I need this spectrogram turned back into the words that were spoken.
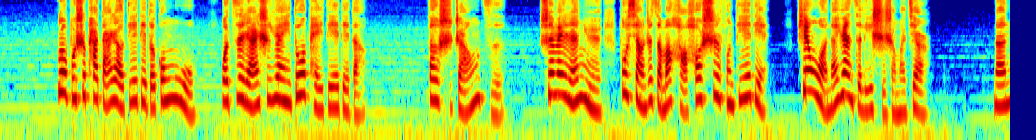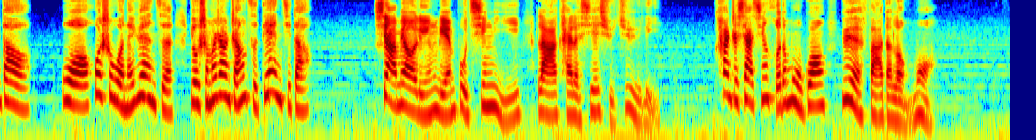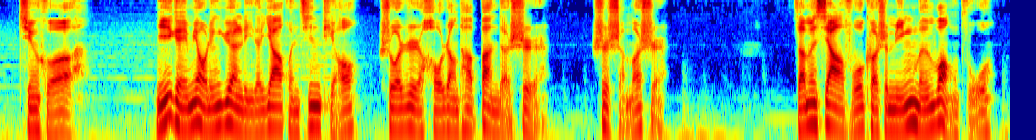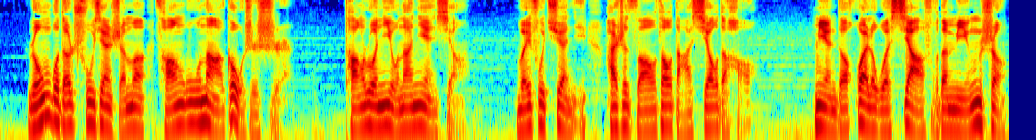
若不是怕打扰爹爹的公务，我自然是愿意多陪爹爹的。倒是长子，身为人女，不想着怎么好好侍奉爹爹，偏我那院子里使什么劲儿？难道我或是我那院子有什么让长子惦记的？夏妙玲莲步轻移，拉开了些许距离。看着夏清河的目光越发的冷漠。清河，你给妙龄院里的丫鬟金条，说日后让她办的事，是什么事？咱们夏府可是名门望族，容不得出现什么藏污纳垢之事。倘若你有那念想，为父劝你还是早早打消的好，免得坏了我夏府的名声。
